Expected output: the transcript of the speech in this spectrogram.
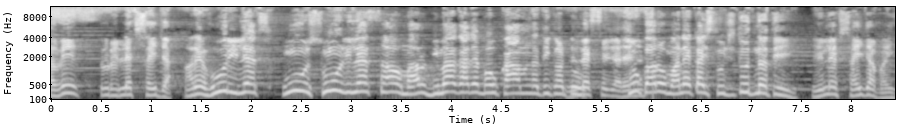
રવિ તું રિલેક્સ થઈ જા. અરે હું રિલેક્સ હું શું રિલેક્સ થાવ? મારું દિમાગ આજે બહુ કામ નથી કરતું. રિલેક્સ થઈ જા, શું કરું? મને કઈ સૂઝતું જ નથી. રિલેક્સ થઈ જા ભાઈ.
